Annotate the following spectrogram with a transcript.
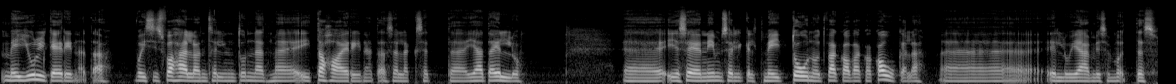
me ei julge erineda või siis vahel on selline tunne, et me ei taha erineda selleks, et jääda ellu ja see on ilmselgelt meid toonud väga-väga kaugele äh, ellujäämise mõttes.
